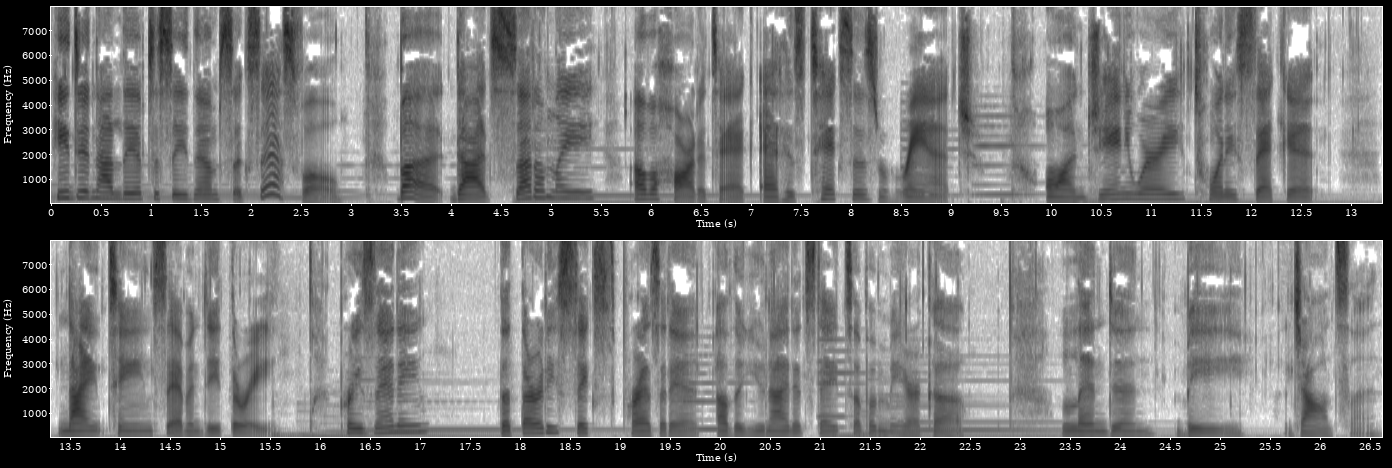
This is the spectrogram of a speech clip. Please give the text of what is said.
He did not live to see them successful, but died suddenly of a heart attack at his Texas ranch on January 22nd, 1973, presenting the 36th President of the United States of America, Lyndon B. Johnson.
